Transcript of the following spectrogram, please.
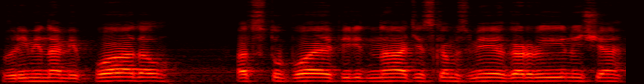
Временами падал, отступая перед натиском змея Горыныча,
